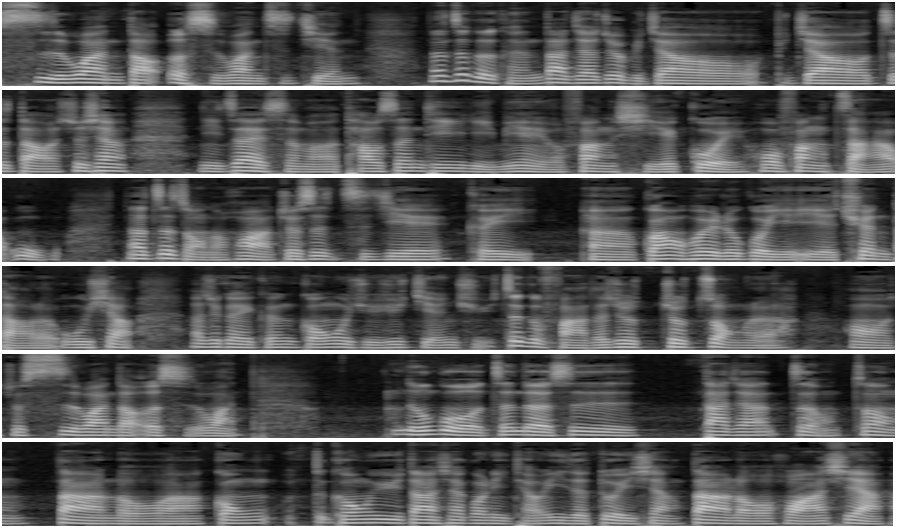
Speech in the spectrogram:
四万到二十万之间。那这个可能大家就比较比较知道，就像你在什么逃生梯里面有放鞋柜或放杂物，那这种的话就是直接可以，呃，管委会如果也也劝导了无效，那就可以跟公务局去检举，这个法的就就重了哦，就四万到二十万。如果真的是大家这种这种大楼啊，公公寓大厦管理条例的对象，大楼华夏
